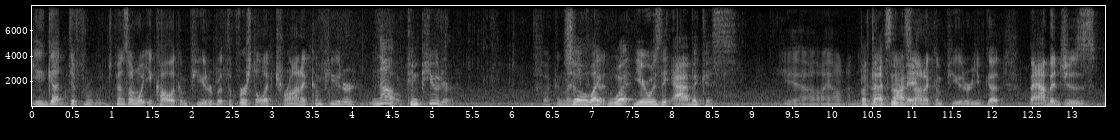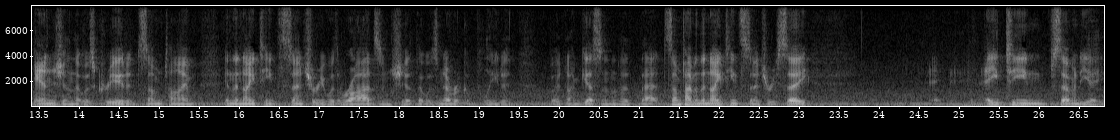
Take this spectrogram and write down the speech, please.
you got different. Depends on what you call a computer, but the first electronic computer. No, computer. Fucking. then So, you've like, got- what year was the abacus? Yeah, I don't know. But that's not it. It's not a computer. You've got Babbage's engine that was created sometime in the 19th century with rods and shit that was never completed. But I'm guessing that that sometime in the 19th century, say 1878.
